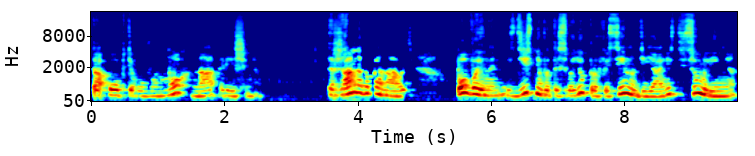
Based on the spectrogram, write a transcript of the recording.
та обтягу вимог на рішення. Державний виконавець повинен здійснювати свою професійну діяльність сумління,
